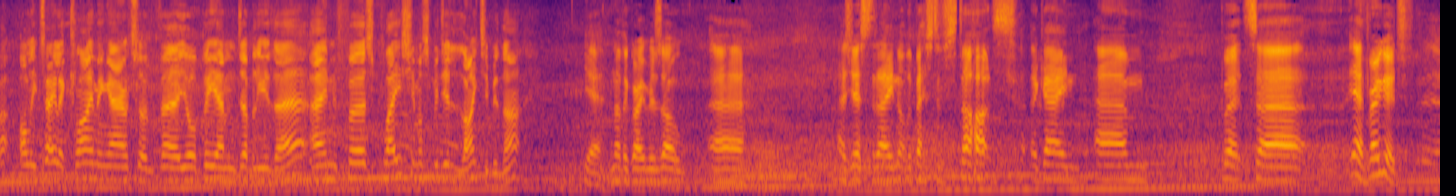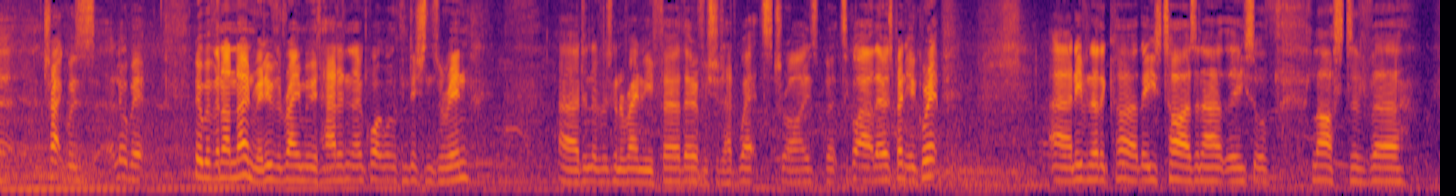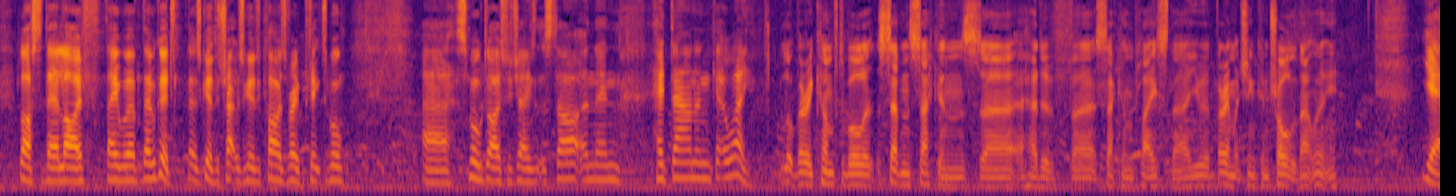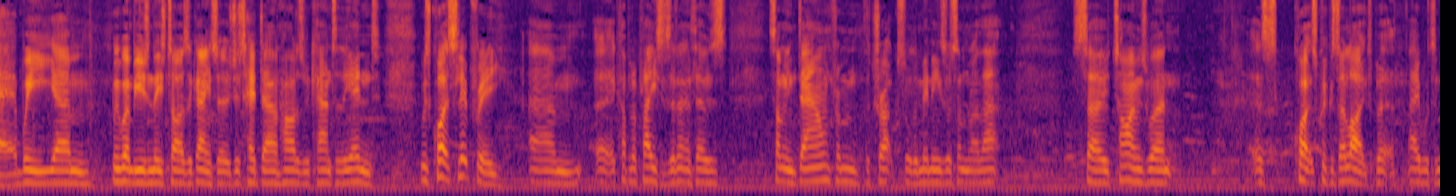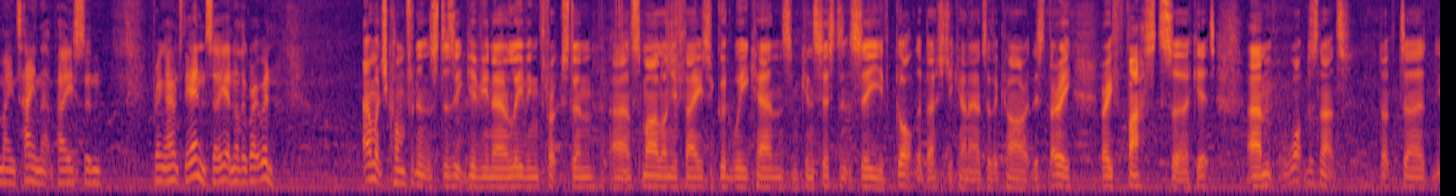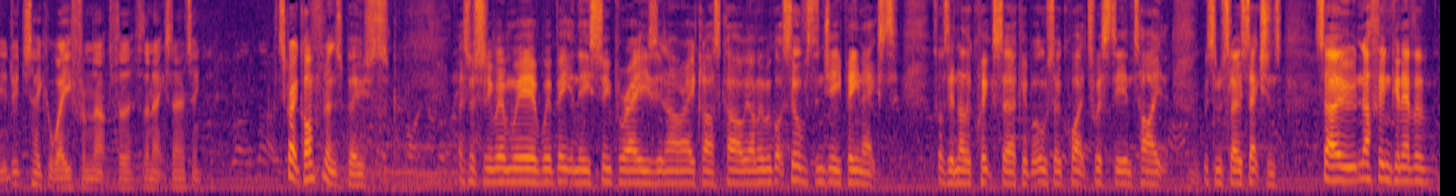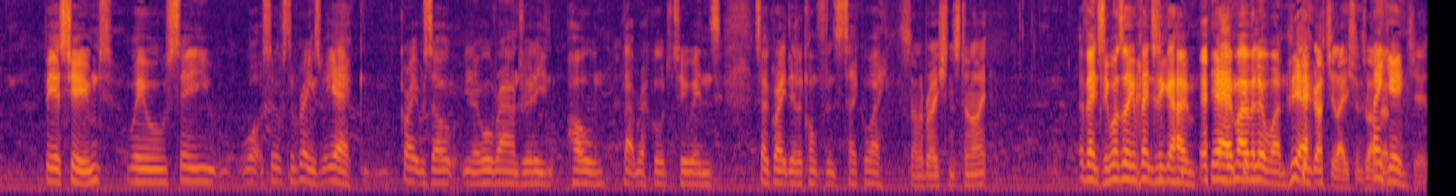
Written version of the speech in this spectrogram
Well, Ollie Taylor climbing out of uh, your BMW there in first place. You must be delighted with that. Yeah, another great result. Uh, as yesterday, not the best of starts again, um, but uh, yeah, very good. Uh, track was a little bit, a little bit of an unknown really with the rain we'd had. I didn't know quite what the conditions were in. Uh, I didn't know if it was going to rain any further, if we should have had wets, dries, but to got out there, there's plenty of grip. And even though the car, these tyres are now at the sort of last of last of their life, they were they were good. That was good. The track was good. The car was very predictable. Uh, small dice with James at the start, and then head down and get away. Looked very comfortable at seven seconds uh, ahead of uh, second place there. You were very much in control of that, weren't you? Yeah, we um, we won't be using these tyres again, so it was just head down hard as we can to the end. It was quite slippery um, at a couple of places. I don't know if there was something down from the trucks or the minis or something like that. So times weren't as quite as quick as I liked, but able to maintain that pace and bring it home to the end. So yeah, another great win. How much confidence does it give you now leaving Thruxton? Uh, smile on your face, a good weekend, some consistency. You've got the best you can out of the car at this very, very fast circuit. Um, what does that, that uh, did you take away from that for, for the next outing? It's a great confidence boost, especially when we're, we're beating these Super A's in our A class car. I mean, we've got Silverstone GP next. It's obviously another quick circuit, but also quite twisty and tight with some slow sections. So nothing can ever be assumed. We will see what Silverstone brings. But yeah, great result, you know, all round really. Whole lap record, two wins. So a great deal of confidence to take away. Celebrations tonight? Eventually, once I eventually get home. Yeah, I might have a little one. Yeah. Congratulations. Well Thank done. you. Cheers.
